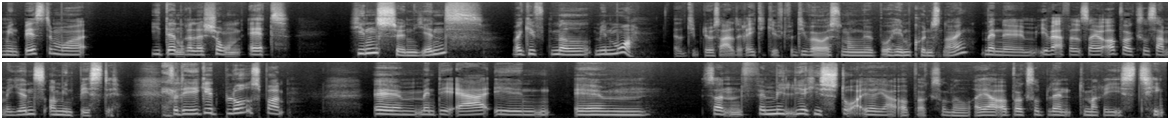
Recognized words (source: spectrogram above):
min bedstemor i den relation, at hendes søn Jens var gift med min mor. Altså, de blev så aldrig rigtig gift, for de var jo også sådan nogle øh, bohemkunstnere, ikke? Men øh, i hvert fald så er jeg opvokset sammen med Jens og min bedste. Ja. Så det er ikke et blodsbånd, øh, men det er en øh, sådan familiehistorie, jeg er opvokset med. Og jeg er opvokset blandt Maries ting.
